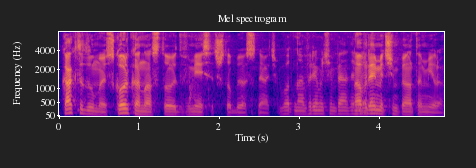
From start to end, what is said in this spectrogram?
Как ты думаешь, сколько она стоит в месяц, чтобы ее снять? Вот на время чемпионата На мира? время чемпионата мира.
